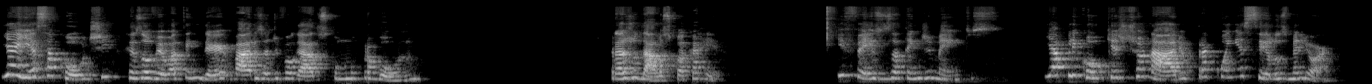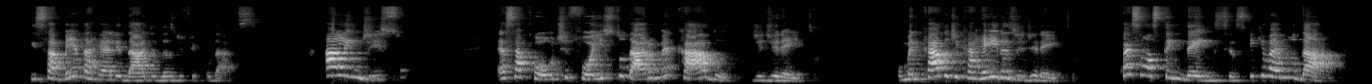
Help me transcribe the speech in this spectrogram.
E aí, essa coach resolveu atender vários advogados como pro bono para ajudá-los com a carreira. E fez os atendimentos e aplicou o questionário para conhecê-los melhor e saber da realidade das dificuldades. Além disso, essa coach foi estudar o mercado de direito, o mercado de carreiras de direito, Quais são as tendências? O que, que vai mudar?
